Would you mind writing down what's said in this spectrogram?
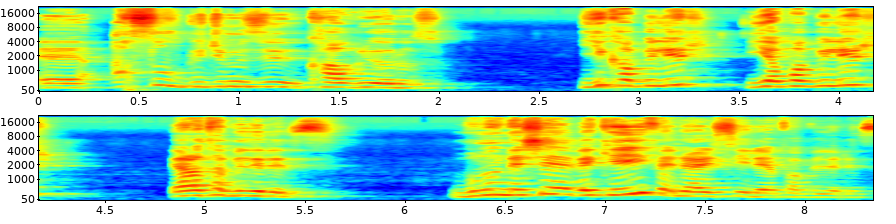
e, asıl gücümüzü kavruyoruz. Yıkabilir, yapabilir, yaratabiliriz. Bunu neşe ve keyif enerjisiyle yapabiliriz.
